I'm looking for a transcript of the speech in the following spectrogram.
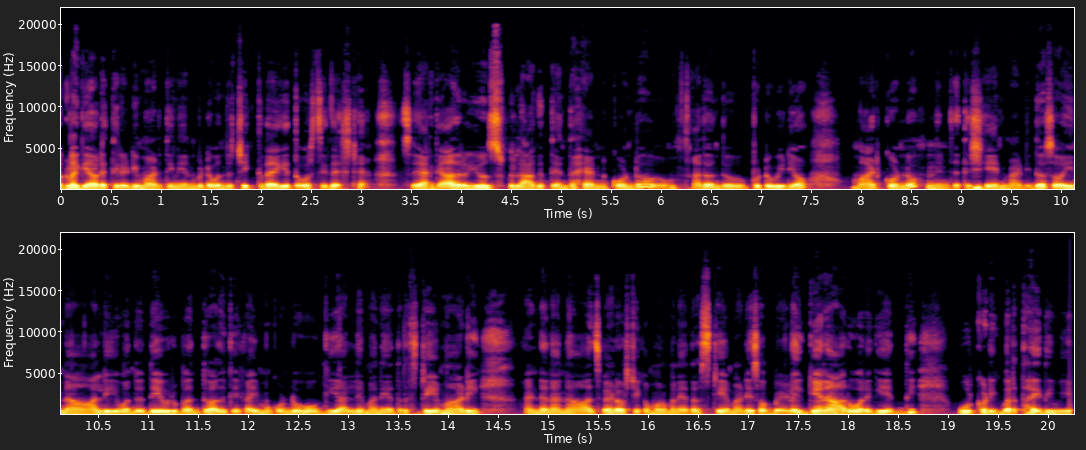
ಮಗಳಿಗೆ ಯಾವ ರೀತಿ ರೆಡಿ ಮಾಡ್ತೀನಿ ಅಂದ್ಬಿಟ್ಟು ಒಂದು ಚಿಕ್ಕದಾಗಿ ತೋರಿಸಿದೆ ಅಷ್ಟೇ. ಸೊ ಯಾರಿಗಾದರೂ ಯೂಸ್ಫುಲ್ ಆಗುತ್ತೆ ಅಂತ ಅಂದ್ಕೊಂಡು ಅದೊಂದು ಪುಟ್ಟು ವಿಡಿಯೋ ಮಾಡಿಕೊಂಡು ನಿಮ್ಮ ಜೊತೆ ಶೇರ್ ಮಾಡಿದ್ದು. ಸೊ ಇನ್ನು ಅಲ್ಲಿ ಒಂದು ದೇವರು ಬಂತು, ಅದಕ್ಕೆ ಕೈ ಮುಗೊಂಡು ಹೋಗಿ, ಅಲ್ಲೇ ಮನೆ ಹತ್ರ ಸ್ಟೇ ಮಾಡಿ ಆ್ಯಂಡ್ ನನ್ನ ಹಸ್ಬೆಂಡ್ ಅವ್ರ ಚಿಕ್ಕಮ್ಮವ್ರ ಮನೆ ಹತ್ರ ಸ್ಟೇ ಮಾಡಿ ಸೊ ಬೆಳಗ್ಗೆನೇ ಆರೂವರೆಗೆ ಎದ್ದು ಊರ ಕಡೆಗೆ ಬರ್ತಾ ಇದ್ದೀವಿ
